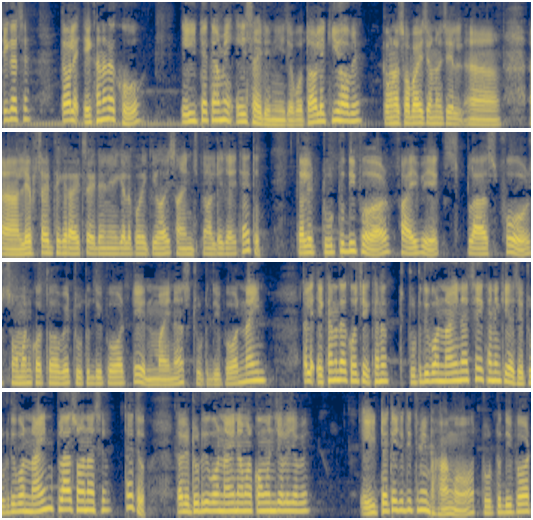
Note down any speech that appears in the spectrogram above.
ঠিক আছে? তাহলে এখানে দেখো, এইটাকে আমি এই সাইডে নিয়ে যাব। তাহলে কি হবে? তোমরা সবাই জানো যে লেফট সাইড থেকে রাইট সাইডে নিয়ে গেলে পরে কি হয়? সাইন পাল্টে যায়, তাই তো? তাহলে two to the power five x plus four সমান কত হবে? Two to the power ten minus two to the power nine তাহলে এখানে দেখো যে, এখানে two to the power nine আছে, এখানে কি আছে? Two to the power nine plus one আছে, তাই তো? তাহলে two to the power nine আমার কমন চলে যাবে। এইটাকে যদি তুমি ভাঙো, টু টু দি পাওয়ার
